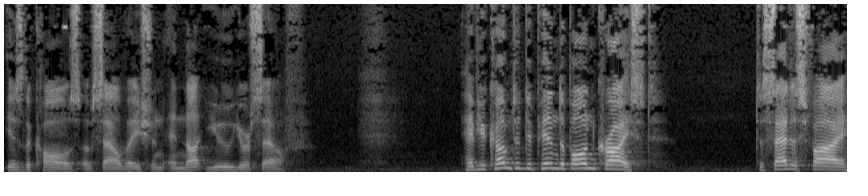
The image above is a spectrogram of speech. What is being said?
is the cause of salvation and not you yourself? Have you come to depend upon Christ to satisfy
